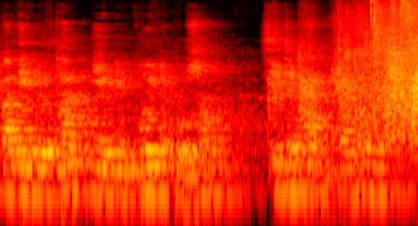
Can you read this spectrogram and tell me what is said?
và tìm được thật nhiều niềm vui trong cuộc sống. Xin chân thành cảm ơn.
